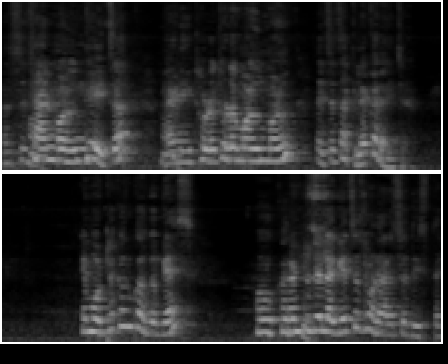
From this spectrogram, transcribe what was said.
असं छान मळून घ्यायचं आणि थोडं थोडं मळून मळून त्याच्या चकल्या करायच्या. हे मोठं करू का ग गॅस? हो कारण तुझं लगेचच होणार असं दिसतंय.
